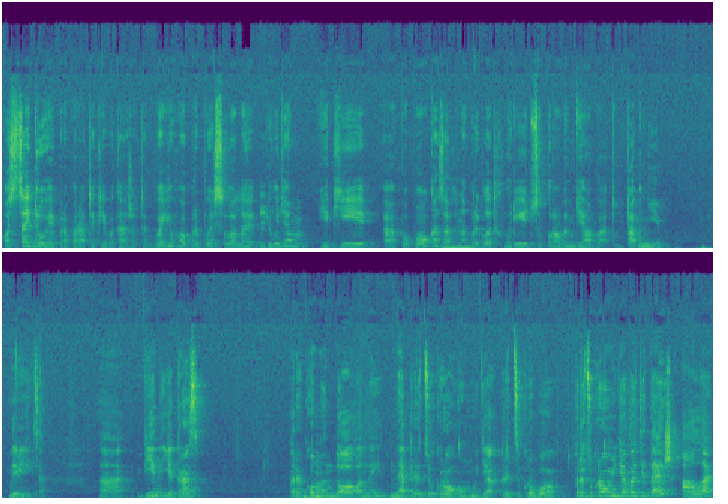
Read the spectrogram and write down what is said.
ось цей другий препарат, який ви кажете, ви його приписували людям, які е, по показах, наприклад, хворіють цукровим діабетом, так? Ні. Дивіться, е, він якраз рекомендований не при цукровому при, цукробо- при цукровому діабеті теж, але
